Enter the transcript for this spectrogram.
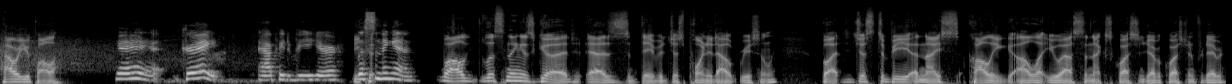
how are you, Paula? Hey, great. Happy to be here, Because- listening in. Well, listening is good, as David just pointed out recently. But just to be a nice colleague, I'll let you ask the next question. Do you have a question for David?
